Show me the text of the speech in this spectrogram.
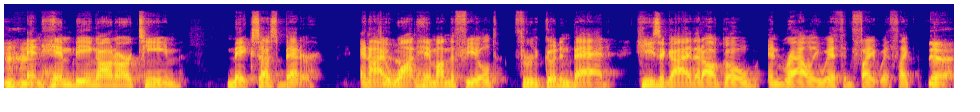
Mm-hmm. And him being on our team makes us better. And I yeah. want him on the field through good and bad. He's a guy that I'll go and rally with and fight with. Like, yeah,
